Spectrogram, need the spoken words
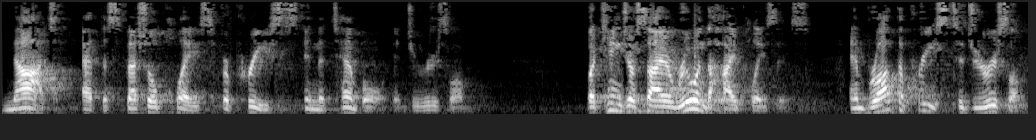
not at the special place for priests in the temple in Jerusalem. But King Josiah ruined the high places and brought the priests to Jerusalem.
